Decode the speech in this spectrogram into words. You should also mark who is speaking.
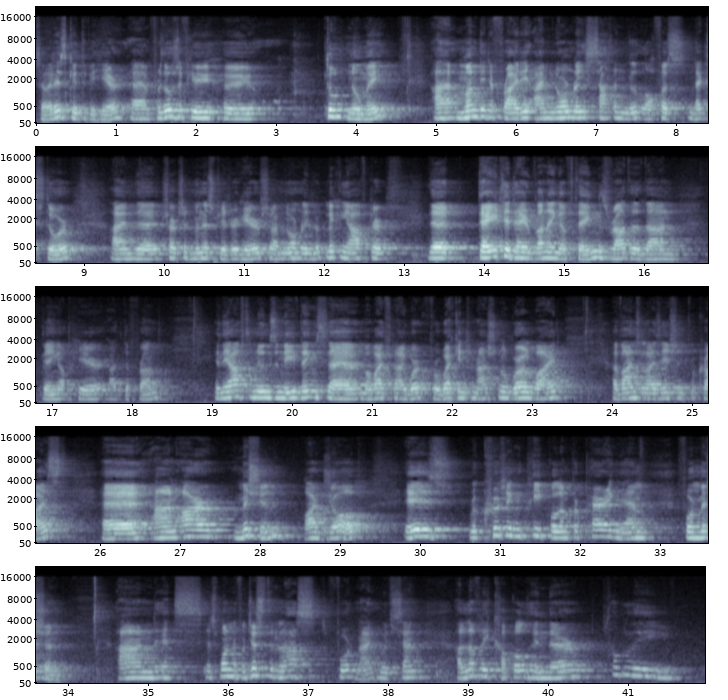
Speaker 1: So it is good to be here. Um, for those of you who don't know me, uh, Monday to Friday, I'm normally sat in the little office next door. I'm the church administrator here, so I'm normally lo- looking after the day to day running of things rather than being up here at the front. In the afternoons and evenings, uh, my wife and I work for WEC International Worldwide Evangelization for Christ. Uh, and our mission, our job, is recruiting people and preparing them for mission. And it's, it's wonderful. Just in the last fortnight, we've sent a lovely couple in their probably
